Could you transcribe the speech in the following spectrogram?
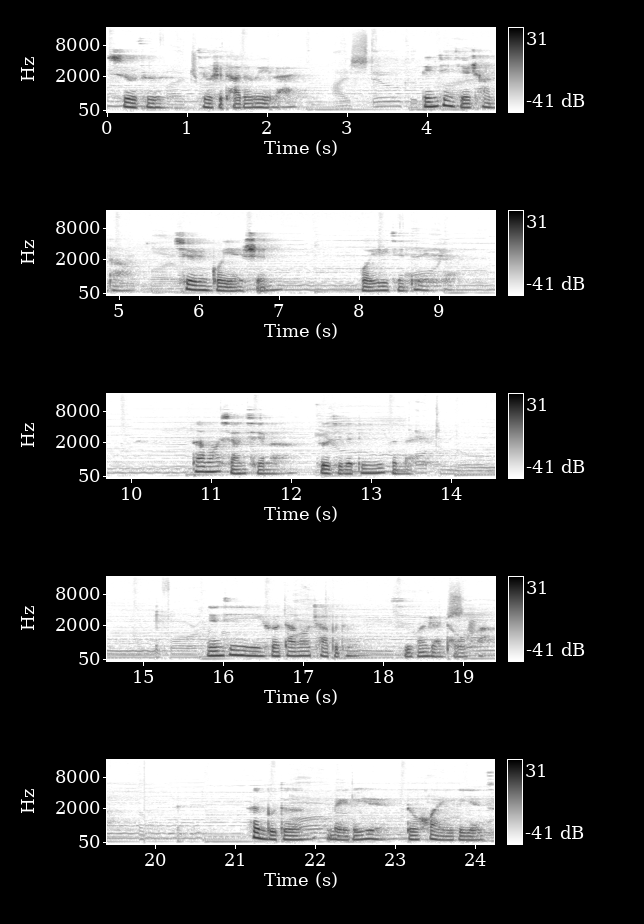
数字就是他的未来。林俊杰唱道。确认过眼神，我遇见对人。大猫想起了自己的第一个男人，年纪和大猫差不多，喜欢染头发，恨不得每个月都换一个颜色。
